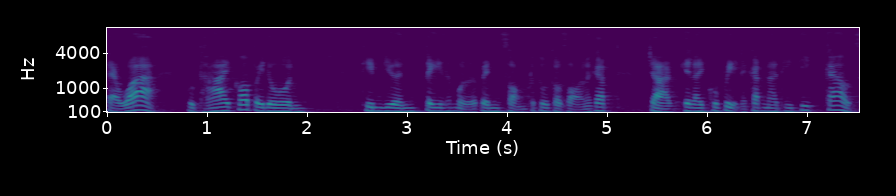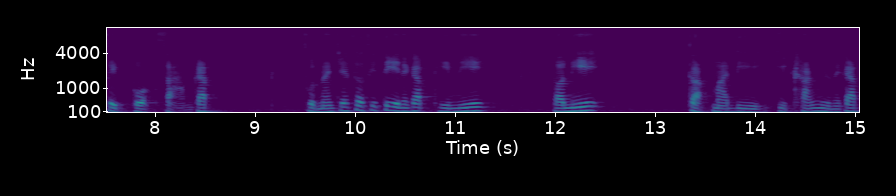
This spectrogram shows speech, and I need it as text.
แต่ว่าสุดท้ายก็ไปโดนทีมเยือนตีเสมอเป็น 2 ประตูต่อ2นะครับจากเอไลกรูปินะครับนาทีที่ 90 บวก 3 ครับ ส่วนแมนเชสเตอร์ซิตี้นะครับทีมนี้ ตอนนี้กลับมาดีอีกครั้งหนึ่งนะครับ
